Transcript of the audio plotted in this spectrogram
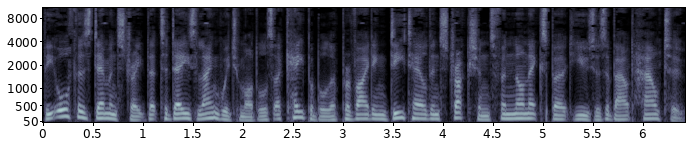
The authors demonstrate that today's language models are capable of providing detailed instructions for non expert users about how to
